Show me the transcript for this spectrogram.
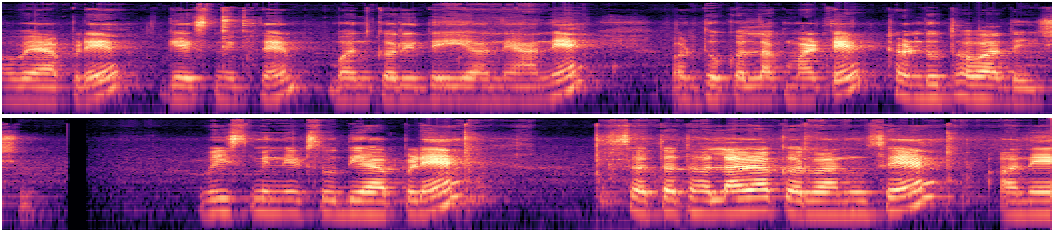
હવે આપણે ગેસની ફ્લેમ બંધ કરી દઈએ અને આને અડધો કલાક માટે ઠંડુ થવા દઈશું. વીસ મિનિટ સુધી આપણે સતત હલાવ્યા કરવાનું છે અને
